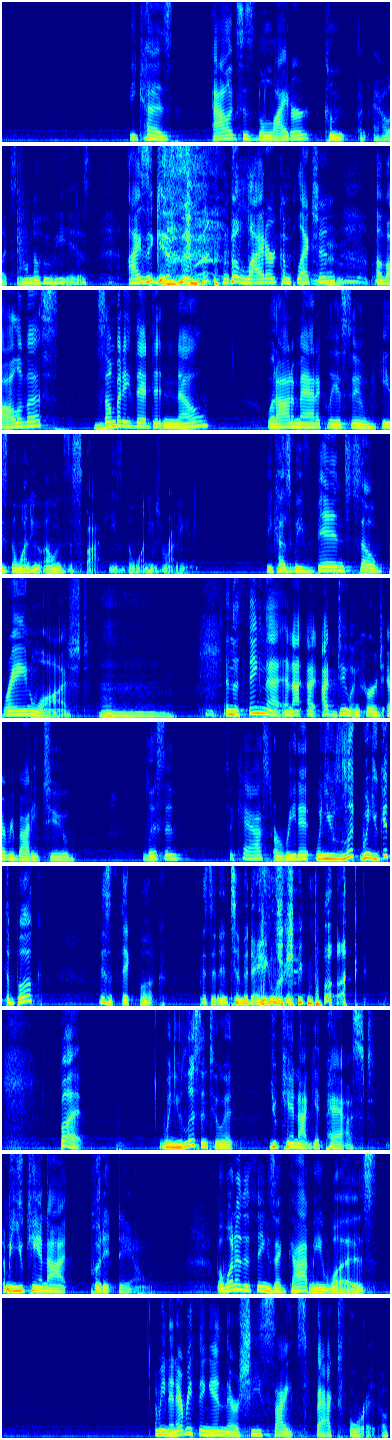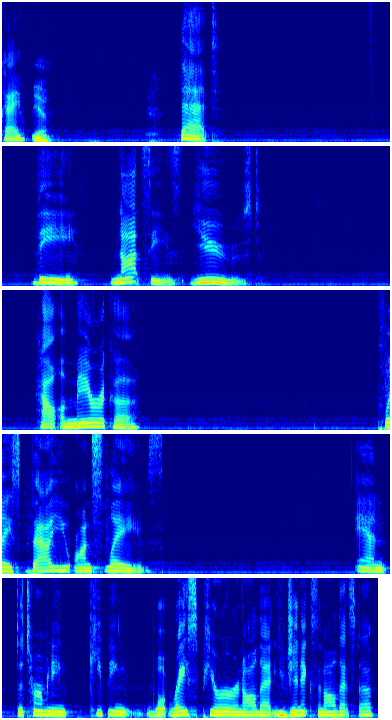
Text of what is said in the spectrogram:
because Alex is the lighter, com- Alex, I don't know who he is. Isaac is the lighter complexion of all of us. Hmm. Somebody that didn't know would automatically assume he's the one who owns the spot. He's the one who's running it. Because we've been so brainwashed. Mm-hmm. And the thing that, and I, I, I do encourage everybody to listen to Caste or read it. When you look, when you get the book, it's a thick book. it's an intimidating looking book. But when you listen to it, you cannot get past. I mean, you cannot put it down. But one of the things that got me was I mean, and everything in there, she cites fact for it, okay? Yeah. That the Nazis used how America placed value on slaves and determining keeping what race pure and all that eugenics and all that stuff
